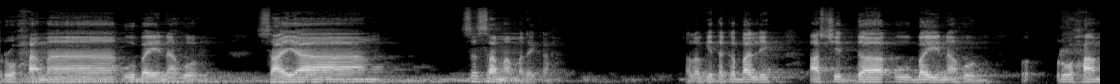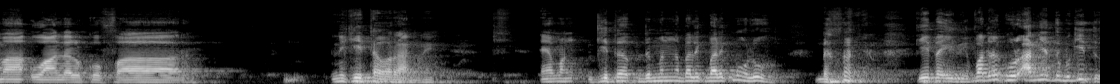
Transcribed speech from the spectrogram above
Ruhama ubainahum sayang sesama mereka kalau kita kebalik asyidda ubainahum ruhama alal kufar. Ini kita orang nih. Emang kita demen ngebalik-balik mulu. Kita ini padahal Qurannya tuh begitu.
